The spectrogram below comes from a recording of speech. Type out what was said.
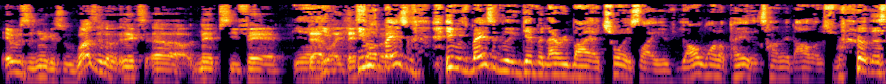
It was the niggas who wasn't a uh, Nipsey fan Yeah, that he, like they he was the- basically he was basically giving everybody a choice. Like, if y'all want to pay this hundred dollars for this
